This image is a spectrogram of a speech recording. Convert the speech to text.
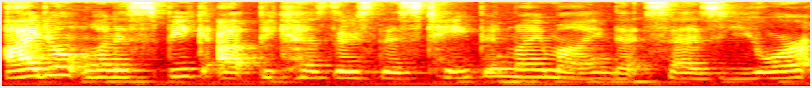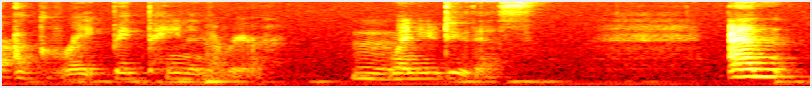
I don't want to speak up because there's this tape in my mind that says you're a great big pain in the rear hmm. when you do this. And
